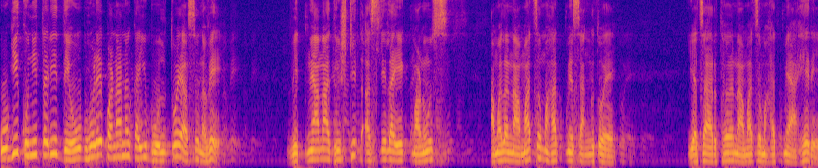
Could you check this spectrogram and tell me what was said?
उगी कुणीतरी देवभोळेपणानं काही बोलतोय असं नव्हे. विज्ञानाधिष्ठित असलेला एक माणूस आम्हाला नामाचं महात्म्य सांगतोय. याचा अर्थ नामाचं महात्म्य आहे रे.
